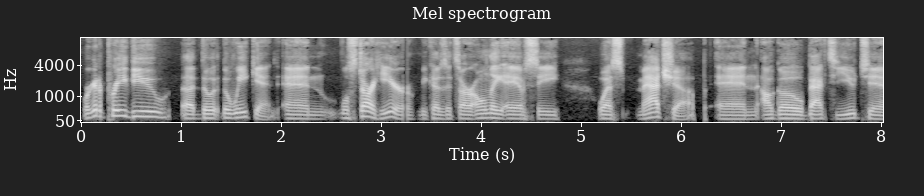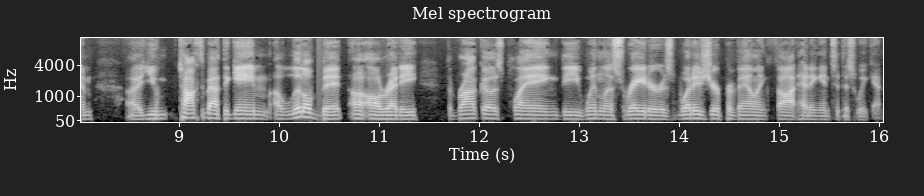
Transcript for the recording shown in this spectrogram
We're going to preview uh, the, the weekend, and we'll start here because it's our only AFC West matchup. And I'll go back to you, Tim. Uh, you talked about the game a little bit uh, already. The Broncos playing the winless Raiders. What is your prevailing thought heading into this weekend?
